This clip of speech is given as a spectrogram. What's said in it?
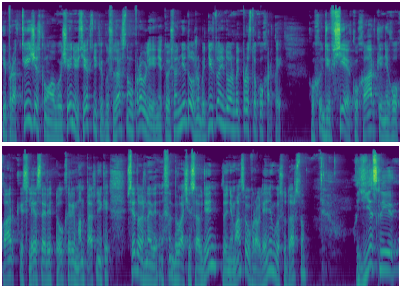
и практическому обучению технике государственного управления. То есть он не должен быть, никто не должен быть просто кухаркой. Все кухарки, не кухарки, слесари, токари, монтажники, все должны два часа в день заниматься управлением государством. Если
